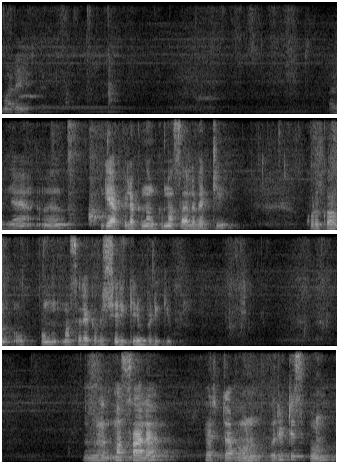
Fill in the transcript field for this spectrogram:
വരയിട്ട്. അതിന് ഗ്യാപ്പിലൊക്കെ നമുക്ക് മസാല പറ്റി കൊടുക്കാം. ഉപ്പും മസാലയൊക്കെ ശരിക്കും പിടിക്കും. നമ്മൾ മസാല പുരട്ടാൻ പോകണം ഒരു ടീസ്പൂൺ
